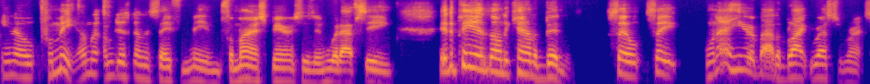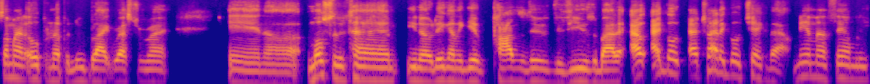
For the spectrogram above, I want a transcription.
you know, for me, I'm, I'm just going to say for me, from my experiences and what I've seen, it depends on the kind of business. So, say when I hear about a black restaurant, somebody opened up a new black restaurant, and uh, most of the time, you know, they're going to give positive reviews about it. I, I, go, I try to go check it out. Me and my family,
